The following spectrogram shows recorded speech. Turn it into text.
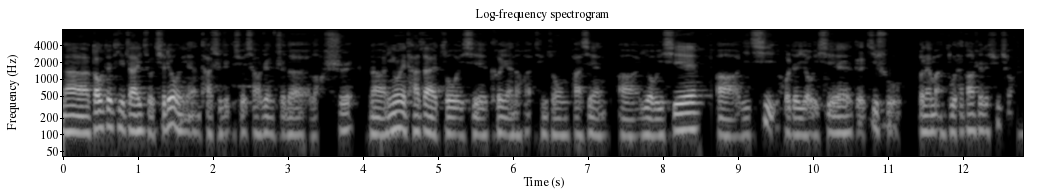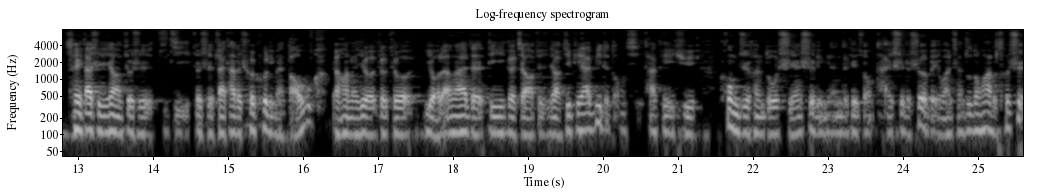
那 Dr. T 在一九七六年，他是这个学校任职的老师。那因为他在做一些科研的环境中，发现啊，有一些啊仪器或者有一些个技术不能满足他当时的需求，所以他实际上就是自己就是在他的车库里面捣鼓，然后呢就就就有了 NI 的第一个叫就是叫 GPIB 的东西，它可以去控制很多实验室里面的这种台式的设备，完成自动化的测试。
